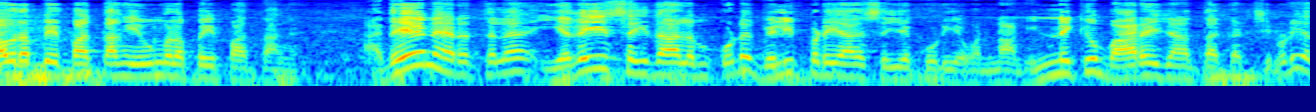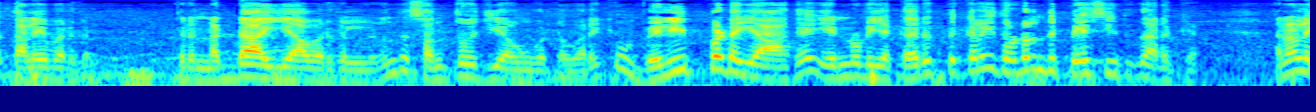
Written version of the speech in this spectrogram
அவரை போய் பார்த்தாங்க இவங்கள போய் பார்த்தாங்க. அதே நேரத்தில் எதை செய்தாலும் கூட வெளிப்படையாக செய்யக்கூடியவன் நான். இன்னைக்கும் பாரதிய ஜனதா கட்சியினுடைய தலைவர்கள் திரு நட்டா ஐயா அவர்களிலிருந்து சந்தோஷி அவங்ககிட்ட வரைக்கும் வெளிப்படையாக என்னுடைய கருத்துக்களை தொடர்ந்து பேசிட்டு தான் இருக்கேன். அதனால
